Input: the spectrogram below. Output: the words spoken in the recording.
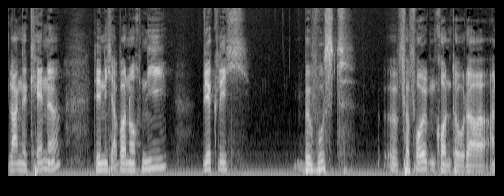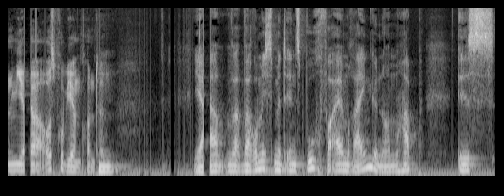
lange kenne, den ich aber noch nie wirklich bewusst äh, verfolgen konnte oder an mir ausprobieren konnte. Hm. Ja, warum ich es mit ins Buch vor allem reingenommen habe, ist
